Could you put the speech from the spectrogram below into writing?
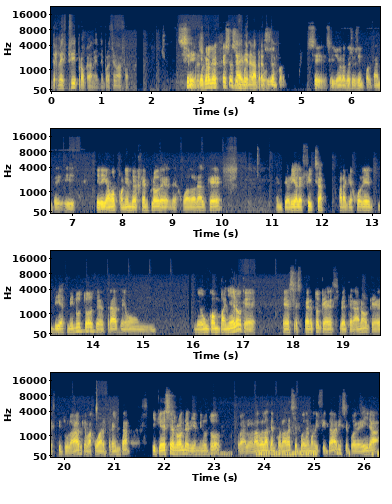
recíprocamente, por decirlo de una forma. Sí, yo creo que eso es Ahí viene la pregunta. Sí, sí, yo creo que eso es importante. Y, digamos, poniendo ejemplo de, jugador al que en teoría le fichas para que juegue 10 minutos detrás de un, de un compañero que, que, es experto, que es veterano, que es titular, que va a jugar 30 y que ese rol de 10 minutos, pues a lo largo de la temporada se puede modificar y se puede ir a,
